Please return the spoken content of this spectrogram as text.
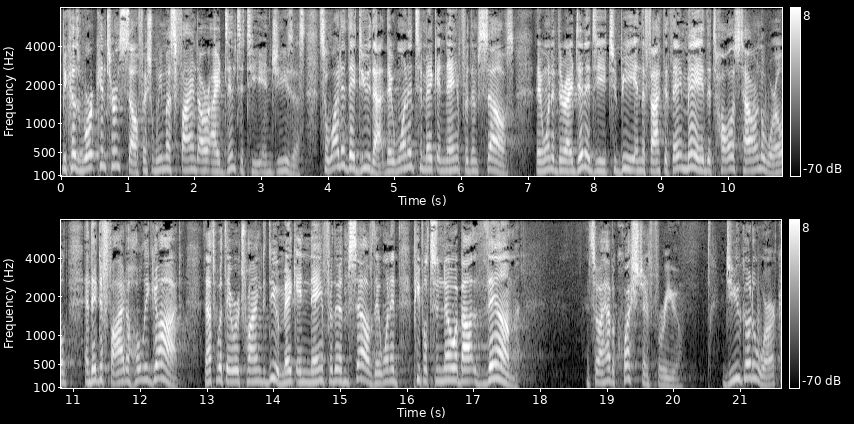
Because work can turn selfish, we must find our identity in Jesus. So, why did they do that? They wanted to make a name for themselves. They wanted their identity to be in the fact that they made the tallest tower in the world and they defied a holy God. That's what they were trying to do make a name for themselves. They wanted people to know about them. And so, I have a question for you Do you go to work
